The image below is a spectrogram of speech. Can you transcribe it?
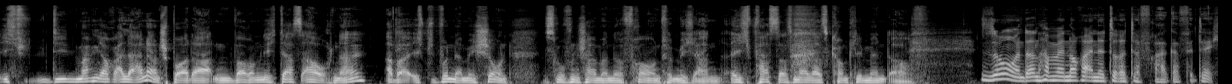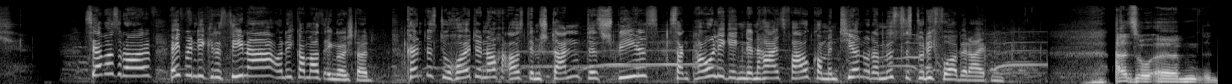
ich, die machen ja auch alle anderen Sportarten. Warum nicht das auch, ne? Aber ich wundere mich schon. Es rufen scheinbar nur Frauen für mich an. Ich fasse das mal als Kompliment auf. So, und dann haben wir noch eine dritte Frage für dich. Servus Rolf, ich bin die Christina und ich komme aus Ingolstadt. Könntest du heute noch aus dem Stand des Spiels St. Pauli gegen den HSV kommentieren oder müsstest du dich vorbereiten? Also ähm,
